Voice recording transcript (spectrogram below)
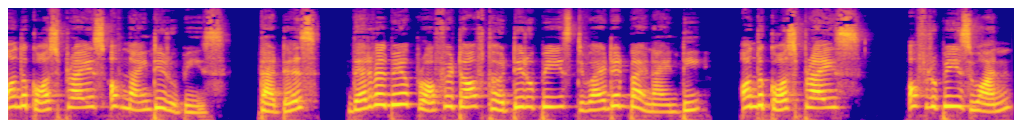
on the cost price of 90 rupees. That is, there will be a profit of 30 rupees divided by 90 on the cost price of rupees 1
